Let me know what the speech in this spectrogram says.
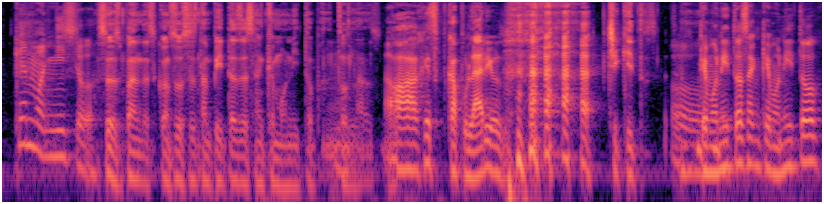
Qué moñito. Sus pandas con sus estampitas de San Quemonito por Mm. todos lados. Ah, qué escapularios. Chiquitos. Oh. Qué bonito, San, qué bonito,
